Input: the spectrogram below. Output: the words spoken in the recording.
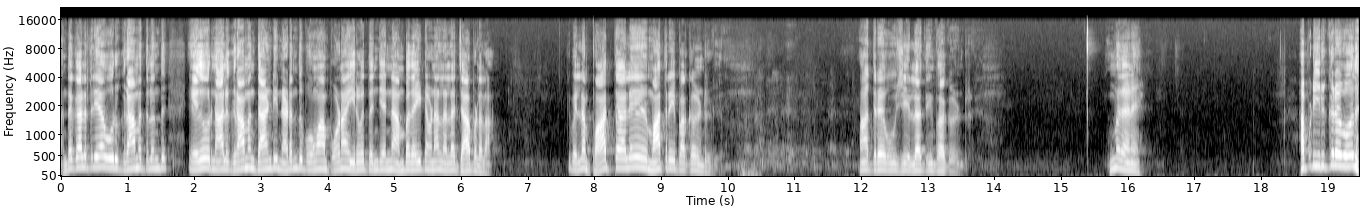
அந்த காலத்துலேயே ஒரு கிராமத்துலேருந்து ஏதோ ஒரு நாலு கிராமம் தாண்டி நடந்து போவான் போனால் இருபத்தஞ்சி என்ன ஐம்பது ஐட்டம் வேணாலும் நல்லா சாப்பிடலாம். இப்போ எல்லாம் பார்த்தாலே மாத்திரையை பார்க்க வேண்டியிருக்கு. மாத்திரை ஊசி எல்லாத்தையும் பார்க்க வேண்டியிருக்கு. உண்மைதானே? அப்படி இருக்கிற போது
